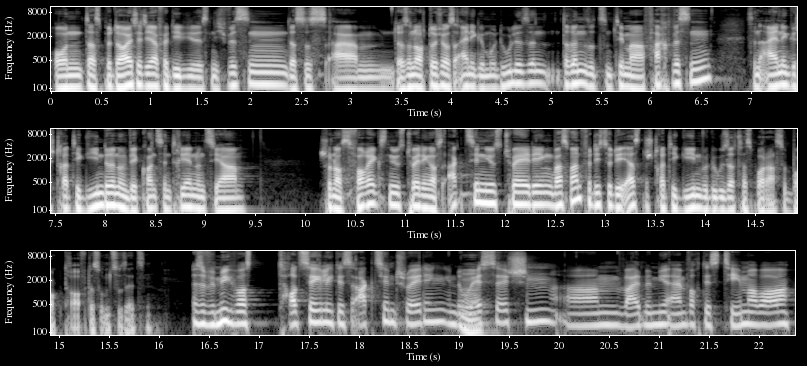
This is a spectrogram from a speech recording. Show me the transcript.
Und das bedeutet ja für die, die das nicht wissen, dass es, ähm, da sind auch durchaus einige Module sind, drin, so zum Thema Fachwissen, sind einige Strategien drin und wir konzentrieren uns ja schon aufs Forex-News Trading, aufs Aktien-News Trading. Was waren für dich so die ersten Strategien, wo du gesagt hast, boah, da hast du Bock drauf, das umzusetzen? Also für mich war es tatsächlich das Aktientrading in der mhm. US-Session, ähm, weil bei mir einfach das Thema war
